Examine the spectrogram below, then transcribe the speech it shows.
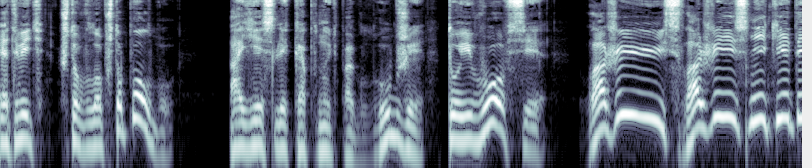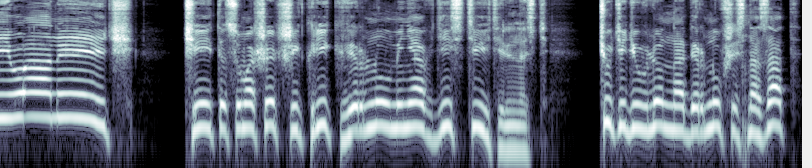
Это ведь что в лоб, что по лбу. А если копнуть поглубже, то и вовсе «Ложись, ложись, Никита Иваныч!» Чей-то сумасшедший крик вернул меня в действительность. Чуть удивленно обернувшись назад,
